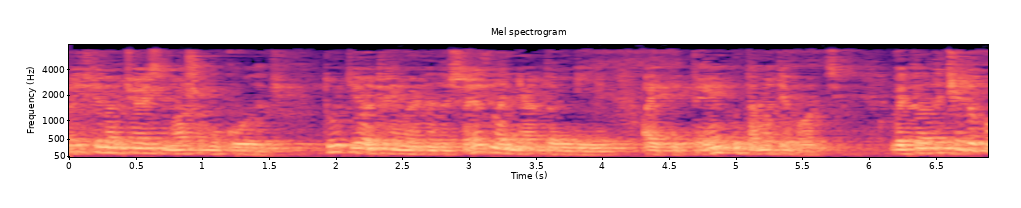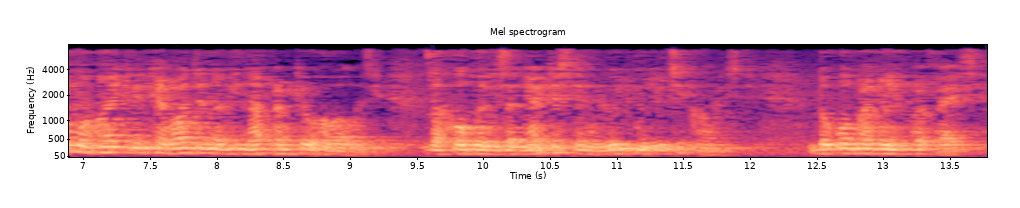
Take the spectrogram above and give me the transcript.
З навчаюся в нашому коледжі. Тут я отримую не лише знання та вміння, а й підтримку та мотивацію. Викладачі допомагають відкривати нові напрямки у галузі, захопливі заняття стимулюють мою цікавість до обраної професії.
